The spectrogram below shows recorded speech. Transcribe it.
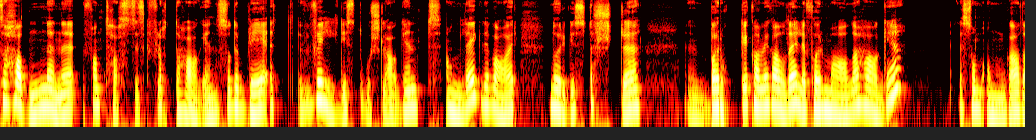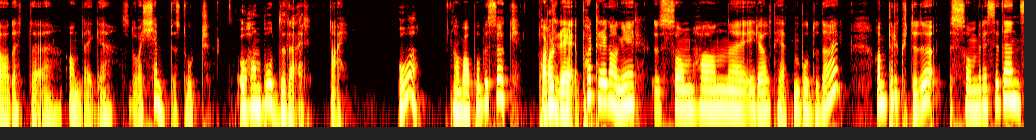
så hadde den denne fantastisk flotte hagen. Så det ble et veldig storslagent anlegg. Det var Norges største eh, barokke, kan vi kalle det, eller formale hage, eh, som omga da dette anlegget. Så det var kjempestort. Og han bodde der. Nei, Å, han var på besøk. Par-tre par, ganger som han eh, i realiteten bodde der. Han brukte det som residens,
